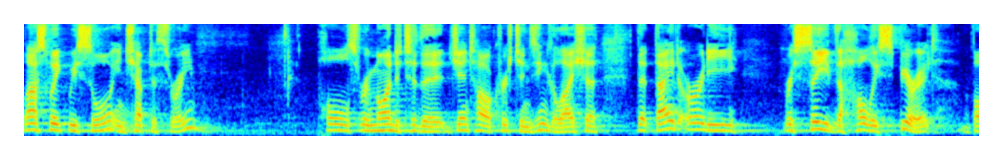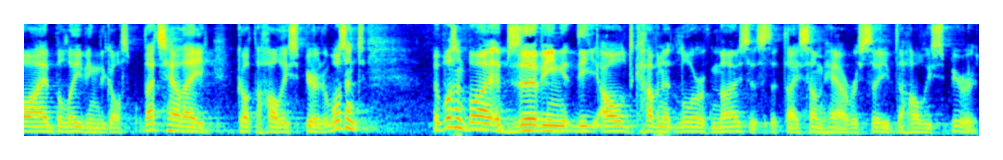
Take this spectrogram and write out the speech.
Last week we saw in chapter 3 Paul's reminder to the Gentile Christians in Galatia that they'd already received the Holy Spirit by believing the gospel. That's how they got the Holy Spirit. It wasn't, it wasn't by observing the old covenant law of Moses that they somehow received the Holy Spirit.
